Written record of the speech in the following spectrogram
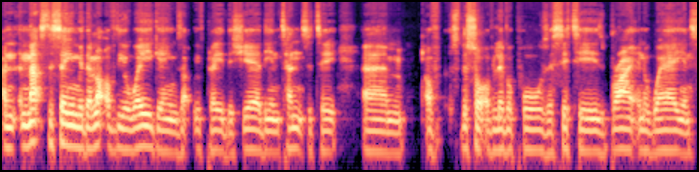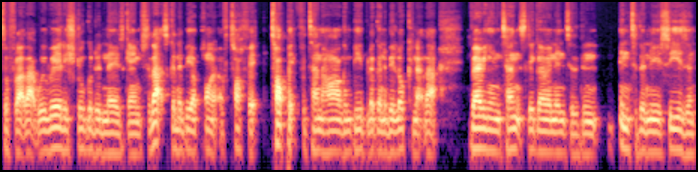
and and that's the same with a lot of the away games that we've played this year. The intensity. Um, of the sort of Liverpools, the cities, Brighton away, and stuff like that. We really struggled in those games, so that's going to be a point of topic topic for Ten Hag, and people are going to be looking at that very intensely going into the into the new season.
